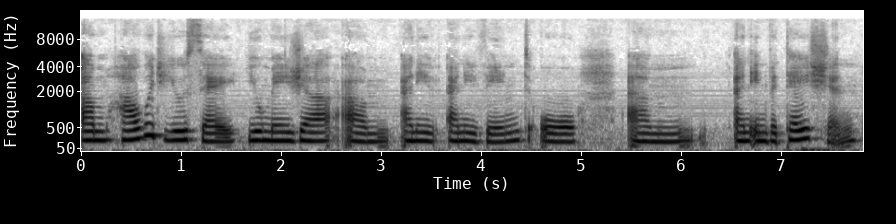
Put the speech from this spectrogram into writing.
Um, how would you say you measure um, an an event or um, an invitation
